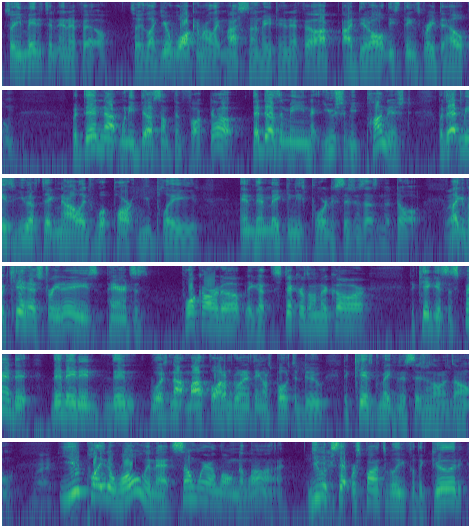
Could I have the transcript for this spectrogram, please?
So he made it to the NFL. So like you're walking around like my son made it to the NFL. I, I did all these things great to help him, but then not when he does something fucked up. That doesn't mean that you should be punished, but that means that you have to acknowledge what part you played, and then making these poor decisions as an adult. Like if a kid has straight A's, parents is poor card up. They got the stickers on their car. The kid gets suspended. Then they didn't. Then well, it's not my fault. I'm doing anything I'm supposed to do. The kid's making decisions on his own. Right. You played a role in that somewhere along the line. You mm-hmm. accept responsibility for the good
